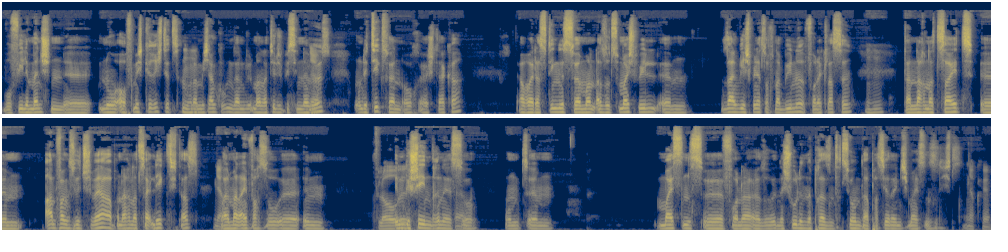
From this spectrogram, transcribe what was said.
wo viele Menschen äh, nur auf mich gerichtet sind Mhm. oder mich angucken, dann wird man natürlich ein bisschen nervös und die Ticks werden auch äh, stärker. Aber das Ding ist, wenn man, also zum Beispiel, ähm, sagen wir, ich bin jetzt auf einer Bühne vor der Klasse, Mhm. dann nach einer Zeit, ähm, anfangs wird schwer, aber nach einer Zeit legt sich das, Ja. weil man einfach so äh, im, Flow. im ist- Geschehen drin ist. ja. So. Und ähm, meistens äh, von der, also in der Schule eine Präsentation, da passiert eigentlich meistens nichts. Okay.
